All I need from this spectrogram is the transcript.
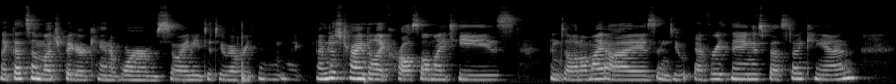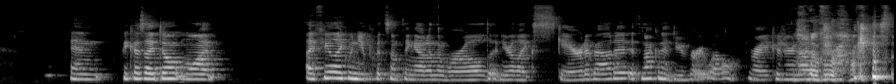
like that's a much bigger can of worms. So I need to do everything. Like I'm just trying to like cross all my T's and dot all my I's and do everything as best I can. And because I don't want I feel like when you put something out in the world and you're like scared about it, it's not going to do very well, right? Because you're not because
